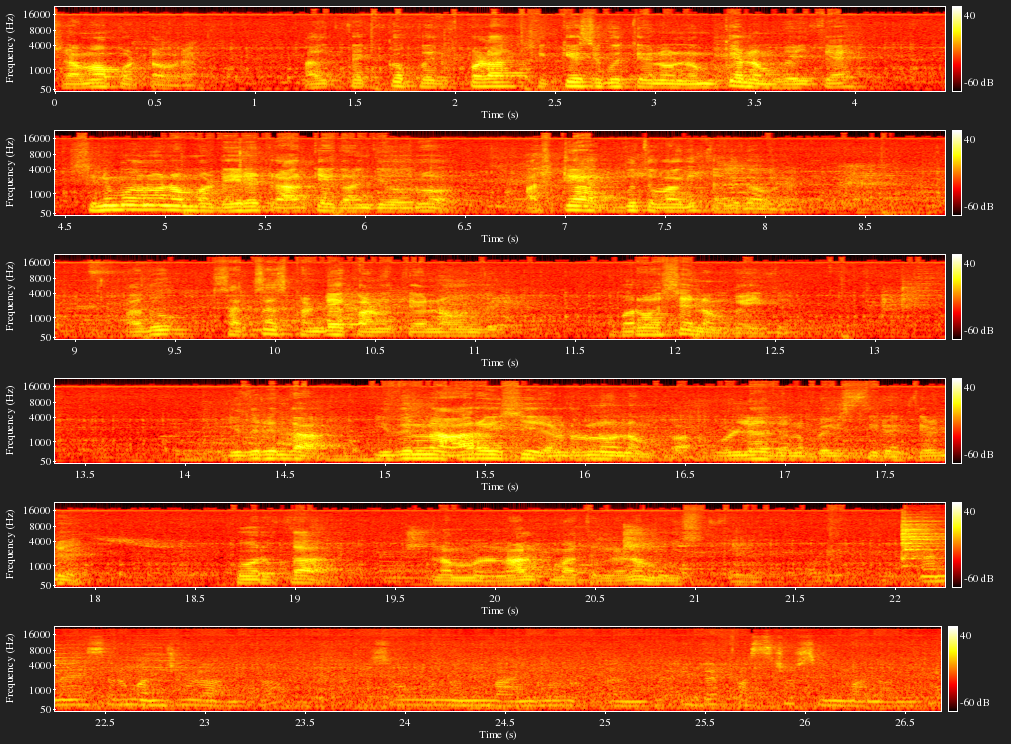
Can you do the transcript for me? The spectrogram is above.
ಶ್ರಮ ಪಟ್ಟವ್ರೆ. ಅದಕ್ಕೆ ತಕ್ಕ ಪ್ರತಿಫಲ ಸಿಕ್ಕೇ ಸಿಗುತ್ತೆ ಅನ್ನೋ ನಂಬಿಕೆ ನಮಗೈತೆ. ಸಿನಿಮಾನು ನಮ್ಮ ಡೈರೆಕ್ಟರ್ ಆರ್ ಕೆ ಗಾಂಧಿಯವರು ಅಷ್ಟೇ ಅದ್ಭುತವಾಗಿ ತೆಗೆದವ್ರೆ. ಅದು ಸಕ್ಸಸ್ ಕಂಡೇ ಕಾಣುತ್ತೆ ಅನ್ನೋ ಒಂದು ಭರವಸೆ ನಮಗೈತೆ. ಇದರಿಂದ ಇದನ್ನು ಆರೈಸಿ ಎಲ್ಲರೂ ನಮ್ಗೆ ಒಳ್ಳೆಯದನ್ನು ಬಯಸ್ತೀರಿ ಅಂತೇಳಿ ಕೋರ್ತಾ ನಮ್ಮ ನಾಲ್ಕು ಮಾತುಗಳನ್ನು ಮುಗಿಸುತ್ತೇವೆ. ನನ್ನ ಹೆಸರು ಮಂಜುಳಾ ಅಂತ. ಸೊ ನನ್ನ ಬ್ಯಾಂಗ್ಳೂರು ಅಂದರೆ ಇದೇ ಫಸ್ಟು ಸಿನಿಮಾ ನನಗೆ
